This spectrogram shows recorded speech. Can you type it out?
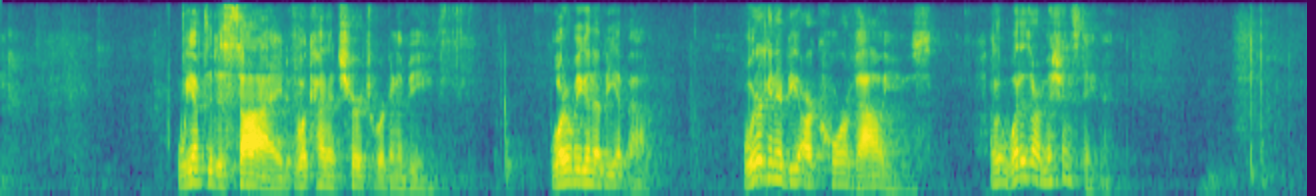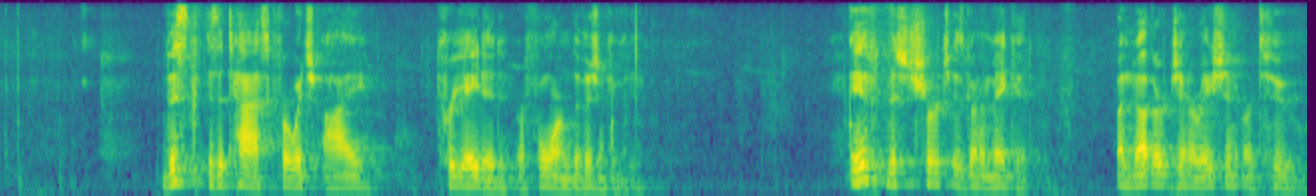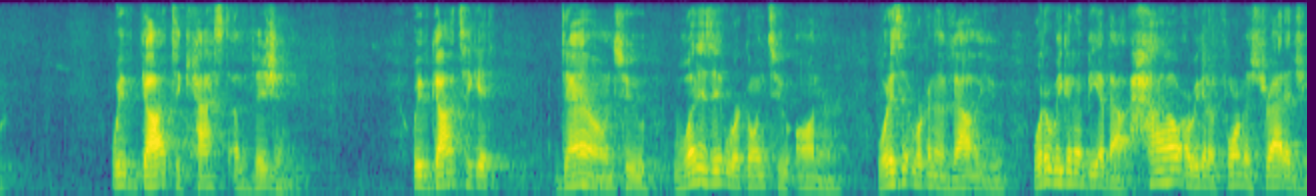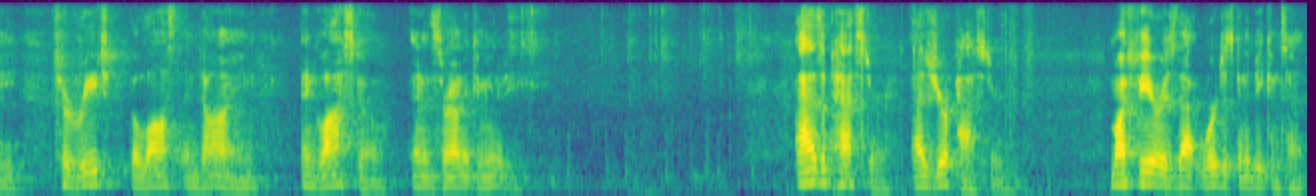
We have to decide what kind of church we're going to be. What are we going to be about? What are going to be our core values? I mean, what is our mission statement? This is a task for which I created or formed the Vision Committee. If this church is going to make it another generation or two, we've got to cast a vision. We've got to get down to what is it we're going to honor? What is it we're going to value? What are we going to be about? How are we going to form a strategy to reach the lost and dying in Glasgow and in the surrounding community? As a pastor, as your pastor, my fear is that we're just going to be content,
